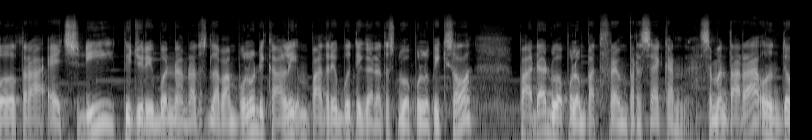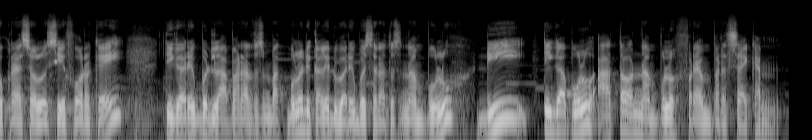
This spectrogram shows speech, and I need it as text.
Ultra HD 7680 dikali 4320 pixel pada 24 frame per second. Sementara untuk resolusi 4K 3840 dikali 2160 di 30 atau 60 frame per second.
